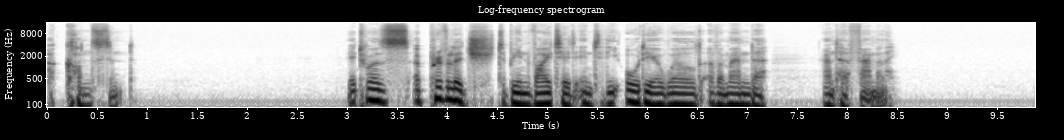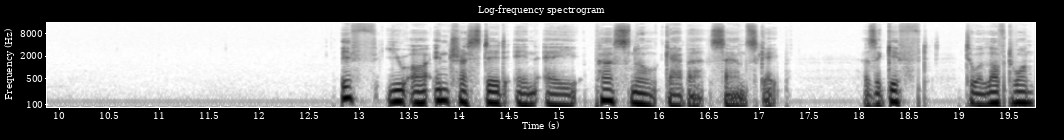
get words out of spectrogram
a constant. It was a privilege to be invited into the audio world of Amanda and her family. If you are interested in a personal GABA soundscape, as a gift to a loved one,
